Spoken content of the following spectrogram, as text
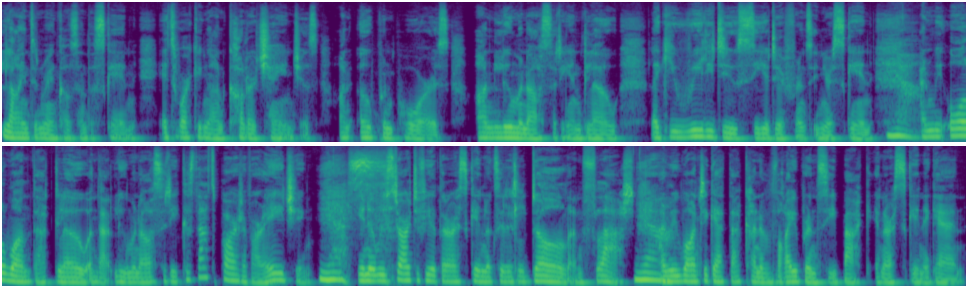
lines and wrinkles in the skin. It's working on color changes, on open pores, on luminosity and glow. Like you really do see a difference in your skin. Yeah. And we all want that glow and that luminosity because that's part of our aging. Yes. You know, we start to feel that our skin looks a little dull and flat. Yeah. And we want to get that kind of vibrancy back in our skin again.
